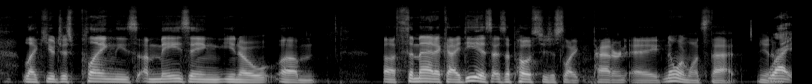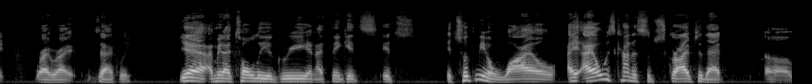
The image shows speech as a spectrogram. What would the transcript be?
like you're just playing these amazing you know. Um, uh, thematic ideas as opposed to just like pattern A. No one wants that. You know? Right, right, right. Exactly. Yeah, I mean, I totally agree, and I think it's it's it took me a while. I, I always kind of subscribe to that uh,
